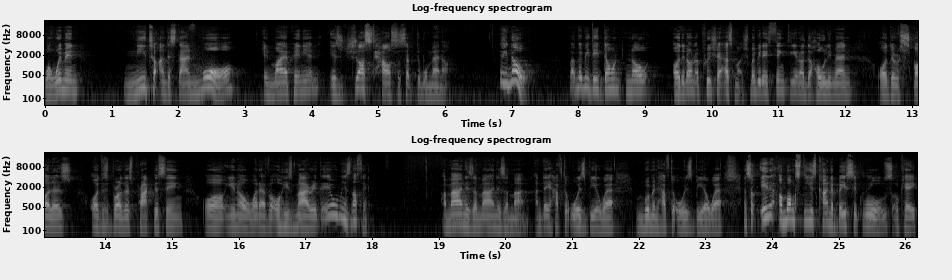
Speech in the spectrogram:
well, women need to understand more, in my opinion, is just how susceptible men are. They know, but maybe they don't know or they don't appreciate as much. Maybe they think, you know, the holy men or the scholars or this brother's practicing or, you know, whatever, or he's married. It all means nothing. A man is a man is a man, and they have to always be aware. Women have to always be aware. And so, in amongst these kind of basic rules, okay,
